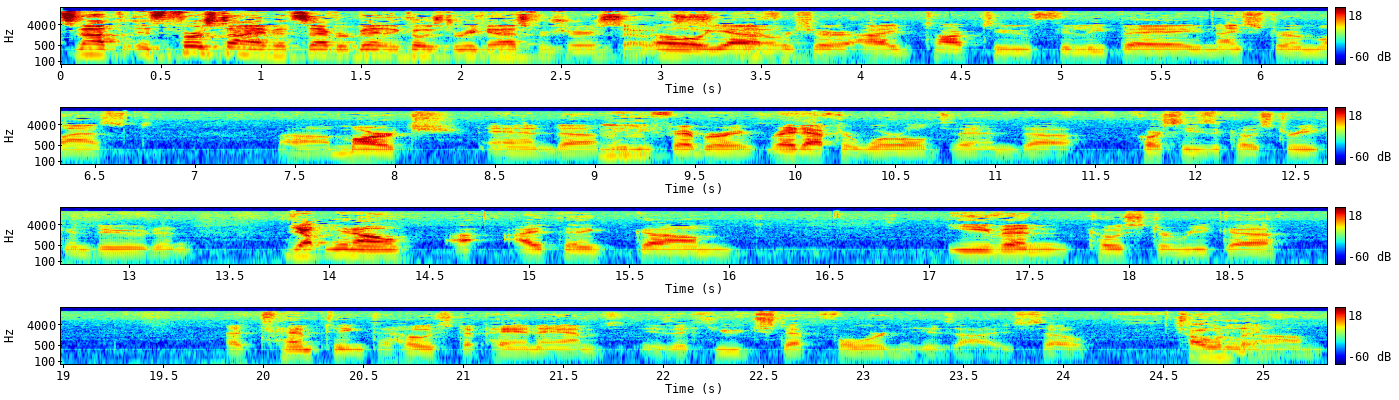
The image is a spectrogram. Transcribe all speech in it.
it's not it's the first time it's ever been in Costa Rica, that's for sure. So oh yeah, you know, for sure. I talked to Felipe Nystrom last uh, March and uh, maybe mm-hmm. February, right after Worlds, and uh, of course he's a Costa Rican dude, and yep. you know I, I think um, even Costa Rica attempting to host a Pan Am's is a huge step forward in his eyes. So totally. Um,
